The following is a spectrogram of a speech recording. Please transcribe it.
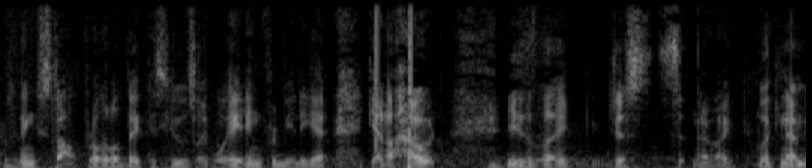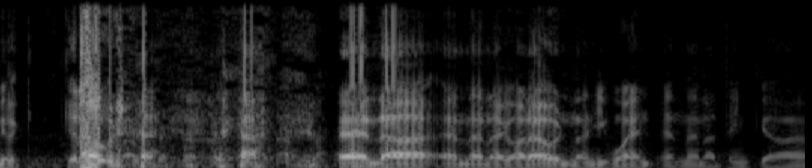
everything stopped for a little bit because he was like waiting for me to get get out. He's like just sitting there like looking at me like get out, and uh, and then I got out and then he went and then I think uh,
